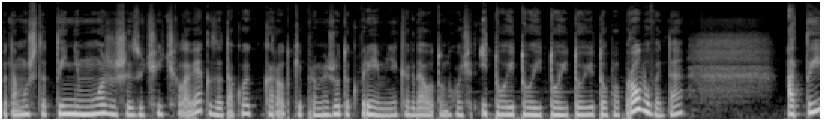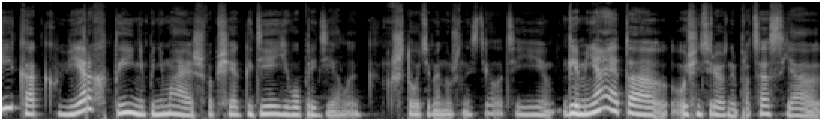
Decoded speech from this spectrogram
потому что ты не можешь изучить человека за такой короткий промежуток времени, когда вот он хочет и то, и то, и то, и то, и то попробовать, да, А ты, как верх, ты не понимаешь вообще, где его пределы, что тебе нужно сделать. И для меня это очень серьезный процесс. Я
